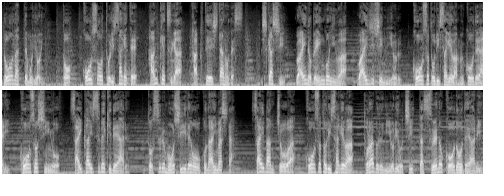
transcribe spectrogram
どうなってもよいと控訴を取り下げて判決が確定したのです。しかし Y の弁護人は Y 自身による控訴取り下げは無効であり、控訴審を再開すべきである、とする申し入れを行いました。裁判長は、控訴取り下げはトラブルにより陥った末の行動であり、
